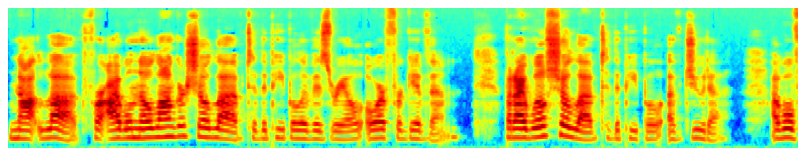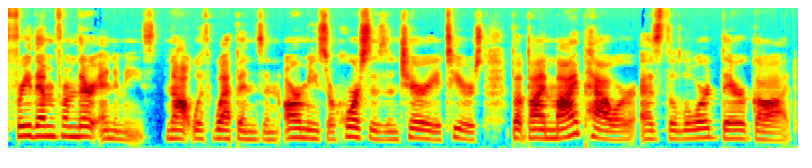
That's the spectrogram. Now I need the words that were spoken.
not loved, for I will no longer show love to the people of Israel or forgive them, but I will show love to the people of Judah. I will free them from their enemies, not with weapons and armies or horses and charioteers, but by my power as the Lord their God.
